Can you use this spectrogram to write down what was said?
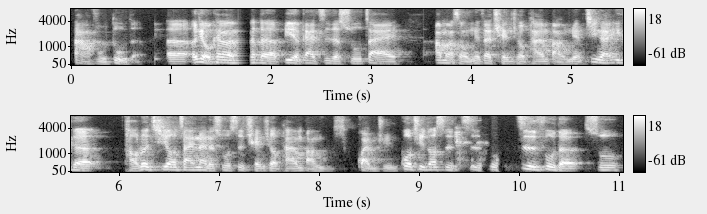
大幅度的，呃，而且我看到那个比尔盖茨的书在 Amazon 里面，在全球排行榜里面，竟然一个讨论气候灾难的书是全球排行榜冠军。过去都是致富致富的书，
